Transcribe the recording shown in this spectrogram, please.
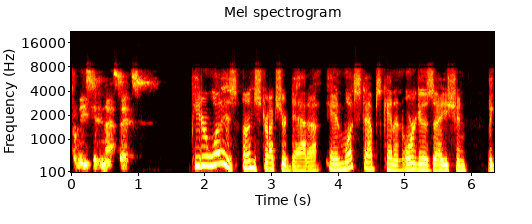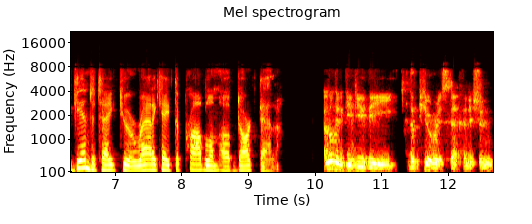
from these hidden assets. Peter, what is unstructured data and what steps can an organization begin to take to eradicate the problem of dark data? I'm not going to give you the, the purest definition.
